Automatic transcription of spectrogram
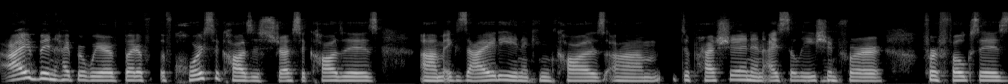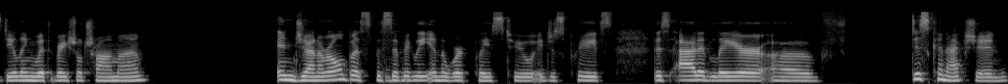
i've been hyper aware of but of, of course it causes stress it causes um, anxiety and it can cause um, depression and isolation mm-hmm. for for folks is dealing with racial trauma in general but mm-hmm. specifically mm-hmm. in the workplace too it just creates this added layer of disconnection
